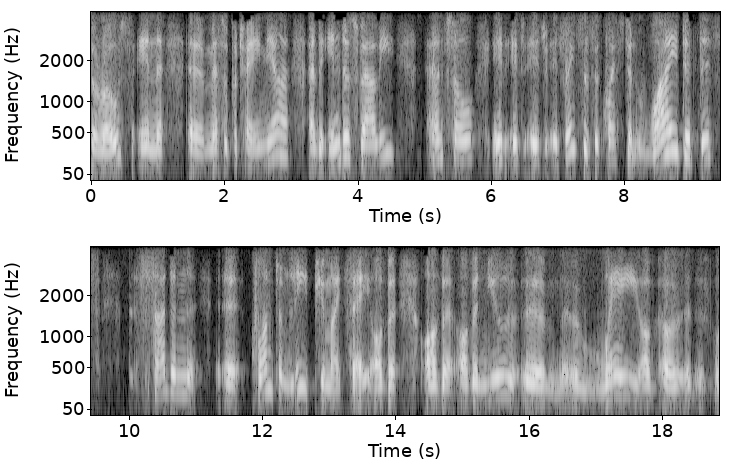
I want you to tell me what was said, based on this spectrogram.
arose in uh, Mesopotamia and the Indus Valley. And so it, it, it, it raises the question, why did this sudden uh, quantum leap, you might say, of a, of a, of a new um, way of, uh,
